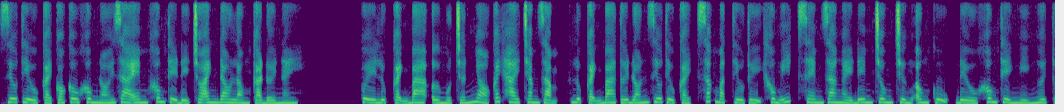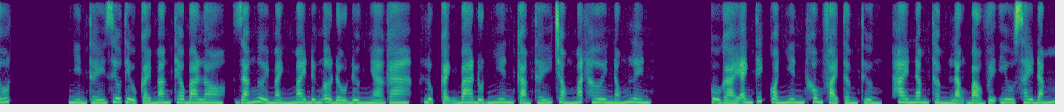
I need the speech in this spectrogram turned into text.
Diêu tiểu cải có câu không nói ra em không thể để cho anh đau lòng cả đời này. Quê lục cảnh ba ở một trấn nhỏ cách 200 dặm, lục cảnh ba tới đón diêu tiểu cải, sắc mặt tiểu tụy không ít, xem ra ngày đêm trông chừng ông cụ đều không thể nghỉ ngơi tốt. Nhìn thấy diêu tiểu cải mang theo ba lo, dáng người mảnh mai đứng ở đầu đường nhà ga, lục cảnh ba đột nhiên cảm thấy trong mắt hơi nóng lên. Cô gái anh thích quả nhiên không phải tầm thường, hai năm thầm lặng bảo vệ yêu say đắm,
